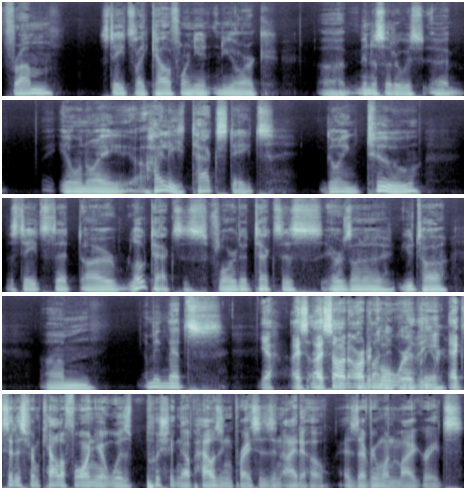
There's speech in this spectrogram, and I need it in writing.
from states like California, New York, uh, Minnesota, was uh, Illinois, highly taxed states, going to the states that are low taxes: Florida, Texas, Arizona, Utah. Um, I mean, that's Yeah, I, That's saw an article where the clear. exodus from California was pushing up housing prices in Idaho as everyone migrates.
